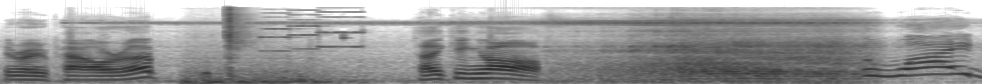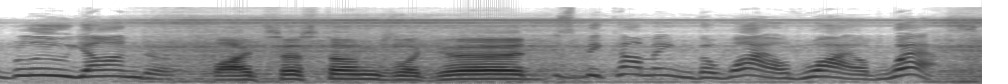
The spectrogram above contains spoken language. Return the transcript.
Get ready to power up. Taking off. The wide blue yonder Flight systems look good. is becoming the wild, wild west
